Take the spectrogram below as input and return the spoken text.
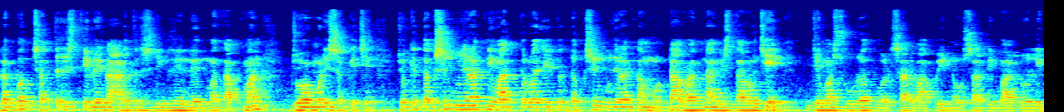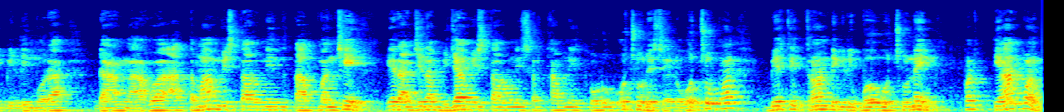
લગભગ છત્રીસથી લઈને આડત્રીસ ડિગ્રી રેન્જમાં તાપમાન જોવા મળી શકે છે. જો કે દક્ષિણ ગુજરાતની વાત કરવા જઈએ તો દક્ષિણ ગુજરાતના મોટા ભાગના વિસ્તારો છે, જેમાં સુરત, વલસાડ, વાપી, નવસારી, બારડોલી, બિલીમોરા, ડાંગ, આહવા આ તમામ વિસ્તારોની અંદર તાપમાન છે. એ રાજ્યના બીજા વિસ્તારોની સરખામણી થોડું ઓછું રહેશે. એટલે ઓછું પણ બેથી ત્રણ ડિગ્રી બહુ ઓછું નહીં. પણ ત્યાં પણ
